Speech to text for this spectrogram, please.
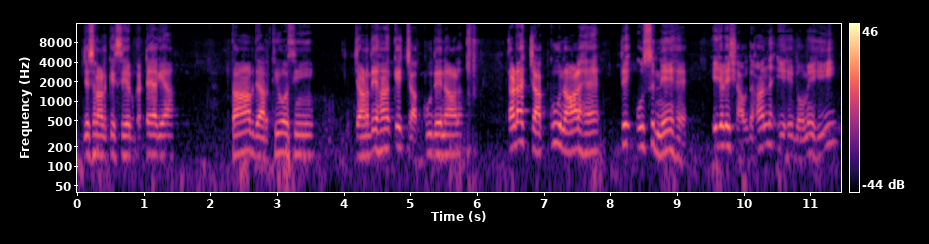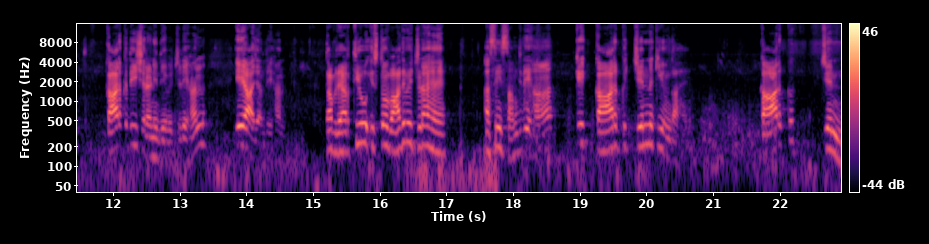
ਜਿਸ ਨਾਲ ਕਿ ਸੇਬ ਕੱਟਿਆ ਗਿਆ? ਤਾਂ ਵਿਦਿਆਰਥੀਓ, ਅਸੀਂ ਜਾਣਦੇ ਹਾਂ ਕਿ ਚਾਕੂ ਦੇ ਨਾਲ। ਤੁਹਾਡਾ ਚਾਕੂ ਨਾਲ ਹੈ ਤੇ ਉਸ ਨੇ ਹੈ। ਇਹ ਜਿਹੜੇ ਸ਼ਬਦ ਹਨ, ਇਹ ਦੋਵੇਂ ਹੀ ਕਾਰਕ ਦੀ ਸ਼੍ਰੇਣੀ ਦੇ ਵਿੱਚ ਜਿਹੜੇ ਹਨ, ਇਹ ਆ ਜਾਂਦੇ ਹਨ। ਤਾਂ ਵਿਦਿਆਰਥੀਓ, ਇਸ ਤੋਂ ਬਾਅਦ ਵਿੱਚ ਜਿਹੜਾ ਹੈ, ਅਸੀਂ ਸਮਝਦੇ ਹਾਂ ਕਿ ਕਾਰਕ ਚਿੰਨ ਕੀ ਹੁੰਦਾ ਹੈ। ਕਾਰਕ ਚਿੰਨ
